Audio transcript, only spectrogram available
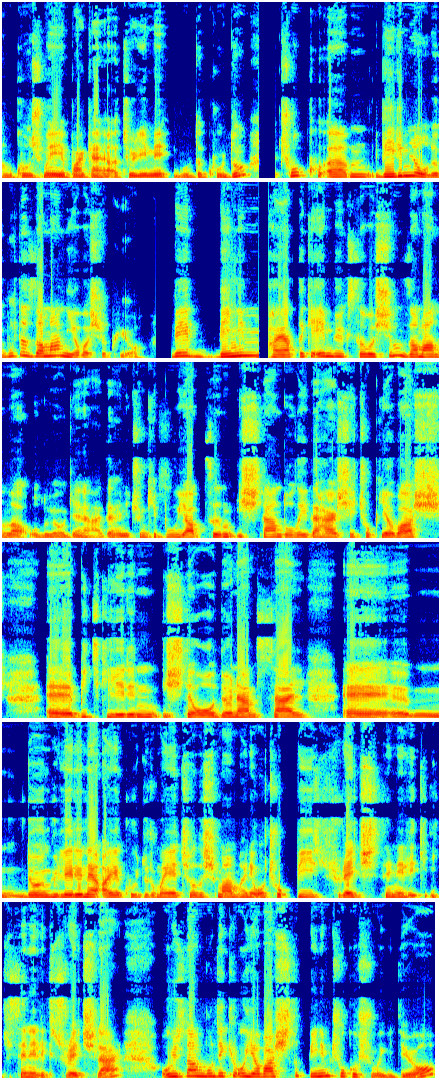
bu konuşmayı yaparken atölyemi burada kurdum. Çok um, verimli oluyor. Burada zaman yavaş akıyor. Ve benim hayattaki en büyük savaşım zamanla oluyor genelde. Hani çünkü bu yaptığım işten dolayı da her şey çok yavaş. E, bitkilerin işte o dönemsel e, döngülerine ayak uydurmaya çalışmam. Hani o çok bir süreç, senelik, iki senelik süreçler. O yüzden buradaki o yavaşlık benim çok hoşuma gidiyor.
